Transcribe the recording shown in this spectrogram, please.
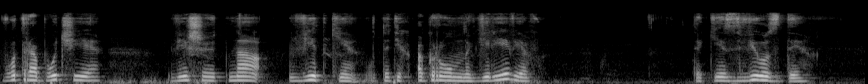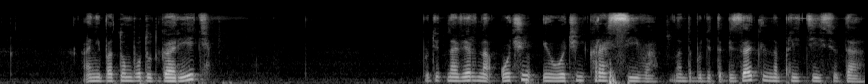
Вот рабочие вешают на ветки вот этих огромных деревьев такие звезды. Они потом будут гореть. Будет, наверное, очень и очень красиво. Надо будет обязательно прийти сюда,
